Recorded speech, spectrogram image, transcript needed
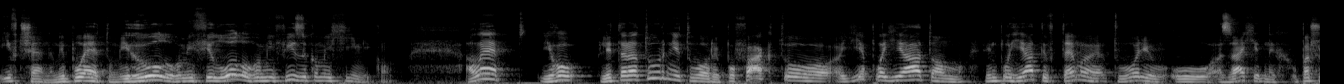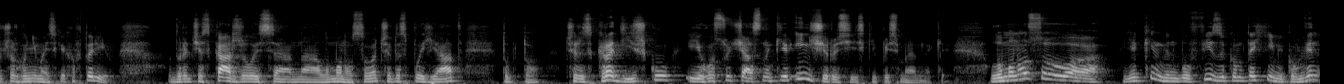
і вченим, і поетом, і геологом, і філологом, і фізиком, і хіміком. Але його літературні твори по факту є плагіатом. Він плагіатив теми творів у західних, у першу чергу німецьких авторів. До речі, скаржилися на Ломоносова через плагіат, тобто через крадіжку і його сучасники інші російські письменники. Ломоносов, яким він був фізиком та хіміком, він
